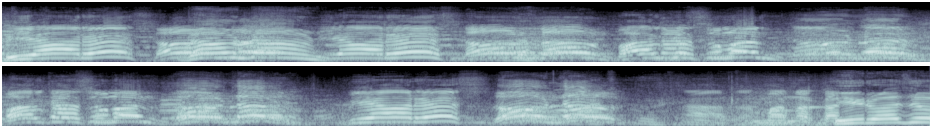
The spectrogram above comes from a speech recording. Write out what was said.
BRS down down BRS down down Balka Suman down down Balka Suman down down BRS down down ఈరోజు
